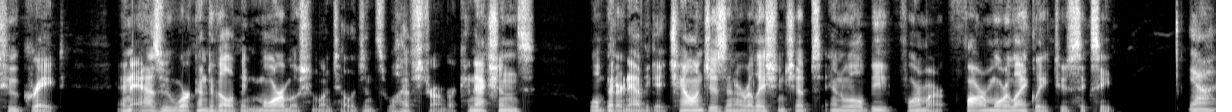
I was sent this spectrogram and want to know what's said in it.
to great. And as we work on developing more emotional intelligence, we'll have stronger connections. We'll better navigate challenges in our relationships and we'll be far more, far more likely to succeed. Yeah.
